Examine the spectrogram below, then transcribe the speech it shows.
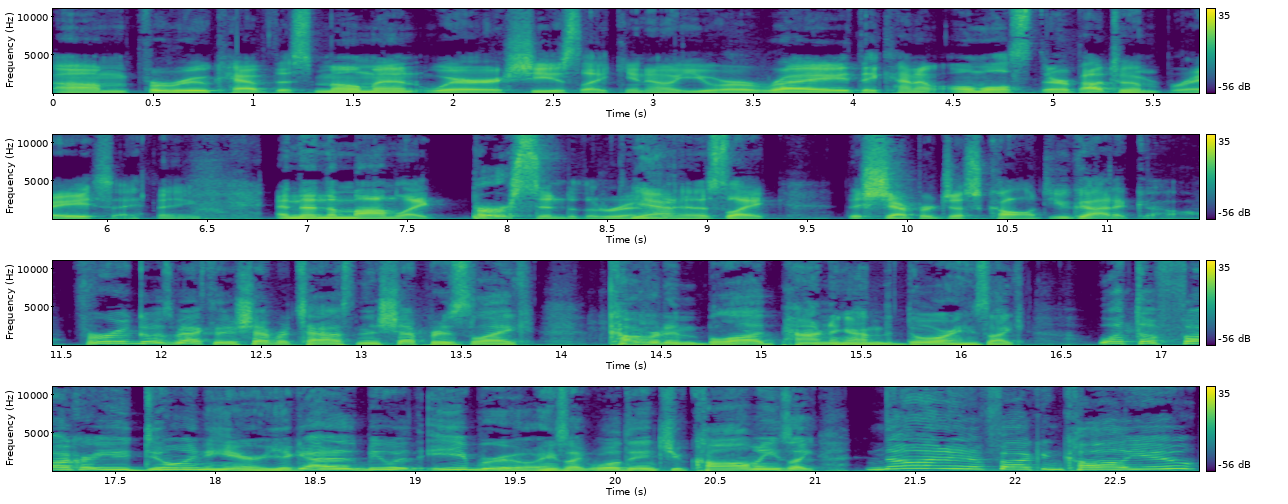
um, Farouk have this moment where she's like, you know, you are right. They kind of almost they're about to embrace, I think, and then the mom like bursts into the room Yeah. and is like, the shepherd just called. You got to go. Farouk goes back to the shepherd's house, and the shepherd is like covered in blood, pounding on the door, and he's like. What the fuck are you doing here? You gotta be with Ibru. And he's like, Well, didn't you call me? He's like, No, I didn't fucking call you.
